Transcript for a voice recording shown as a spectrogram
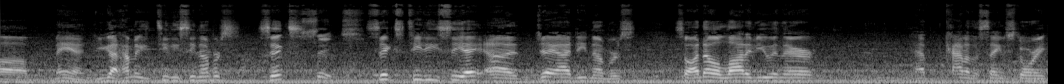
Um, man, you got how many TDC numbers? Six Six. six TDC uh, JID numbers. So I know a lot of you in there have kind of the same story.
